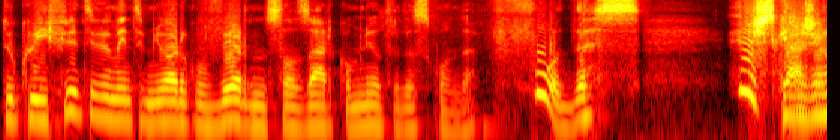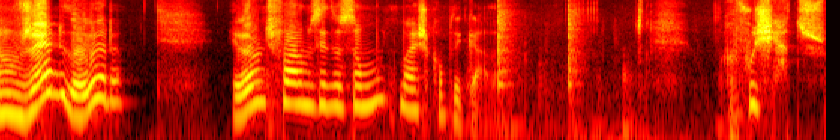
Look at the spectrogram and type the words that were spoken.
do que o infinitivamente melhor governo de Salazar como neutro da Segunda. Foda-se! Este gajo era um gênio, da ver? Agora vamos falar de uma situação muito mais complicada. Refugiados.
